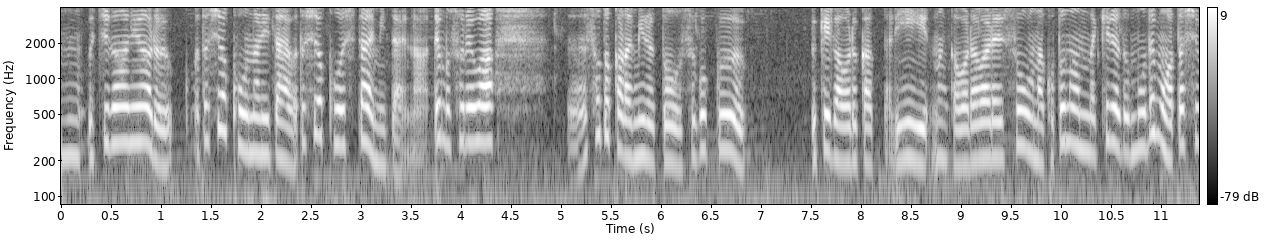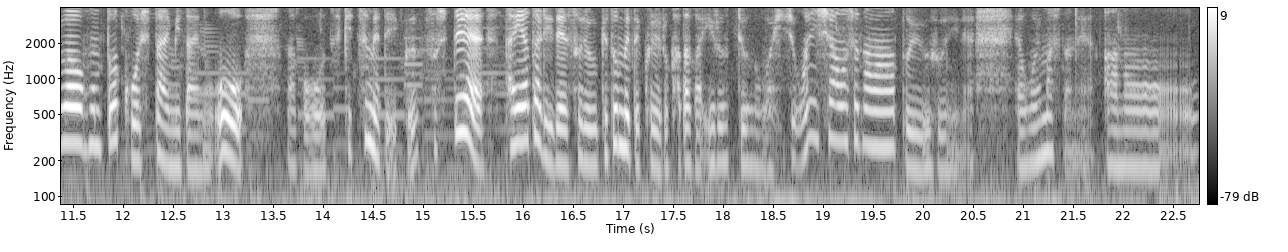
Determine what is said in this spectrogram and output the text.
うん、内側にある私はこうなりたい私はこうしたいみたいなでもそれは外から見るとすごく受けが悪かったりなんか笑われそうなことなんだけれどもでも私は本当はこうしたいみたいのをなんかこう突き詰めていくそして体当たりでそれを受け止めてくれる方がいるっていうのは非常に幸せだなというふうにね思いましたね。あの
